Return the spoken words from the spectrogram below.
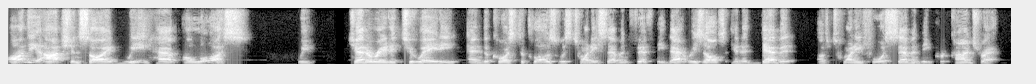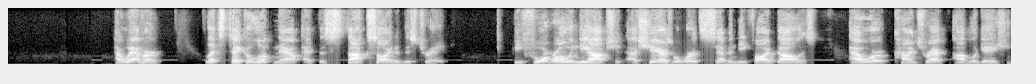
On the option side, we have a loss. We generated 280 and the cost to close was 2750. That results in a debit of 2470 per contract. However, let's take a look now at the stock side of this trade. Before rolling the option, our shares were worth $75, our contract obligation.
